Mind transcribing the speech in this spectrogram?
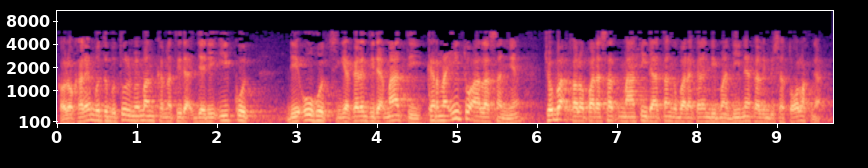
kalau kalian betul-betul memang karena tidak jadi ikut di Uhud sehingga kalian tidak mati, karena itu alasannya, coba kalau pada saat mati datang kepada kalian di Madinah, kalian bisa tolak nggak?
